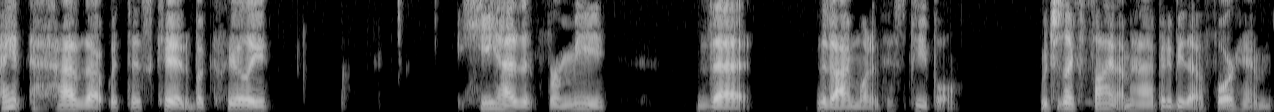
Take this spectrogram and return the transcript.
I didn't have that with this kid, but clearly he has it for me that that I'm one of his people, which is like fine. I'm happy to be that for him.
